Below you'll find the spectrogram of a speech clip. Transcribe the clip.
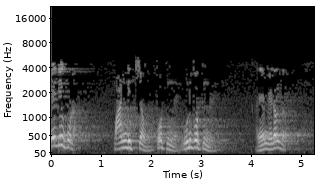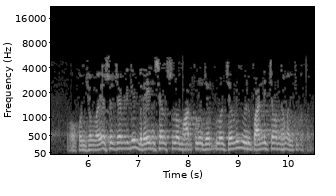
ఏది కూడా. పాండిత్యం పోతుంది ఊడిపోతుంది. అదేం మిగలదు. కొంచెం వయస్సు వచ్చేప్పటికి బ్రెయిన్ సెల్స్లో మార్పులు చేర్పులు వచ్చేప్పటికి వీడు పాండిత్యం అంతా మరిచిపోతాడు.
